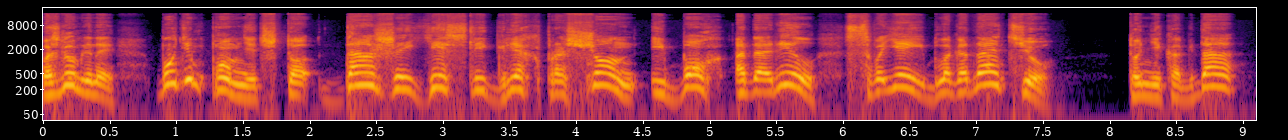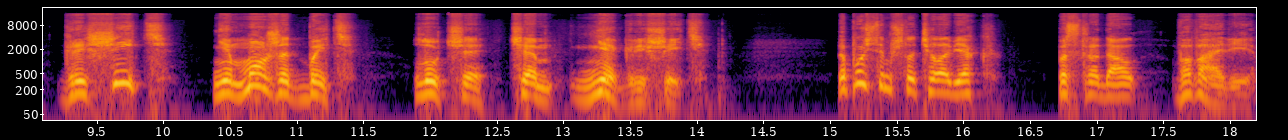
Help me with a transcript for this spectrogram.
Возлюбленные, будем помнить, что даже если грех прощен и Бог одарил своей благодатью, то никогда грешить не может быть лучше, чем не грешить. Допустим, что человек пострадал в аварии.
